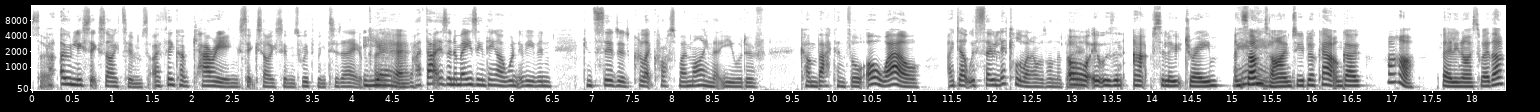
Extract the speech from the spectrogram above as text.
So but only six items I think I'm carrying six items with me today. Yeah. I- that is an amazing thing I wouldn't have even considered like crossed my mind that you would have come back and thought oh wow I dealt with so little when I was on the boat Oh, it was an absolute dream. And sometimes you'd look out and go, ah, fairly nice weather.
